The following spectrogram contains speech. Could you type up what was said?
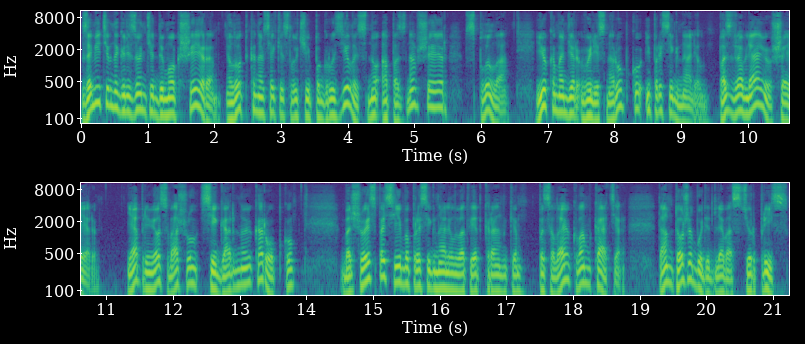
Заметив на горизонте дымок Шейера, лодка на всякий случай погрузилась, но, опознав Шейер, всплыла. Ее командир вылез на рубку и просигналил. «Поздравляю, Шейер! Я привез вашу сигарную коробку». «Большое спасибо», — просигналил в ответ Кранке. «Посылаю к вам катер. Там тоже будет для вас сюрприз».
